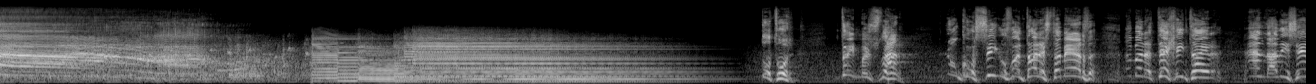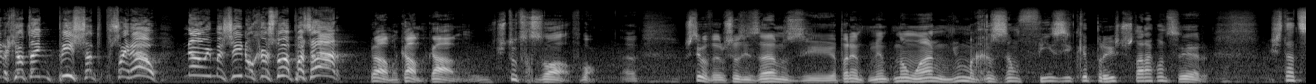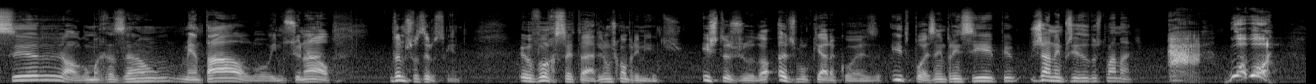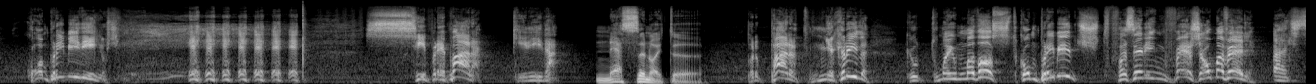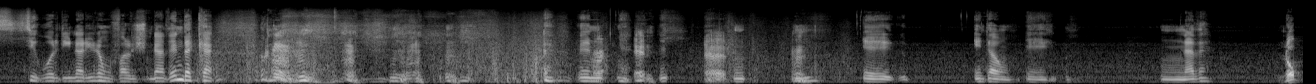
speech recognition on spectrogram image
Doutor, tem-me ajudar! Não consigo levantar esta merda! A marateca inteira anda a dizer que eu tenho picha de poceirão! Não imaginam o que eu estou a passar! Calma, calma, calma. Isto tudo se resolve. Bom, eh, estive a ver os seus exames e aparentemente não há nenhuma razão física para isto estar a acontecer. Isto há de ser alguma razão mental ou emocional. Vamos fazer o seguinte: eu vou receitar-lhe uns comprimidos. Isto ajuda a desbloquear a coisa e depois, em princípio, já nem precisa de os tomar mais. Ah, boa, boa! Comprimidinhos! Se prepara, querida! Nessa noite, Prepara-te, minha querida, que eu tomei uma dose de comprimidos de fazer inveja a uma velha! Ai, seu ordinário, não vales nada. Anda cá. Eh, Então, eh, nada? Não.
